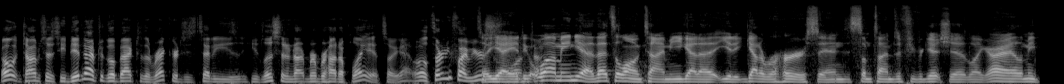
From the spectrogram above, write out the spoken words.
Oh, Tom says he didn't have to go back to the records. He said he he listened and not remember how to play it. So yeah, well, 35 years. So is yeah, a you long had to go, time. well, I mean, yeah, that's a long time. and You gotta you gotta rehearse, and sometimes if you forget shit, like, all right, let me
